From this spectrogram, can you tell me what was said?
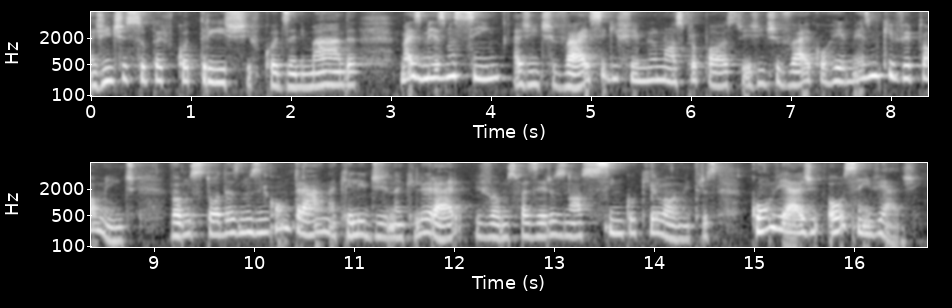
A gente super ficou triste, ficou desanimada, mas mesmo assim a gente vai seguir firme no nosso propósito e a gente vai correr mesmo que virtualmente. Vamos todas nos encontrar naquele dia, naquele horário e vamos fazer os nossos 5 quilômetros com viagem ou sem viagem.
